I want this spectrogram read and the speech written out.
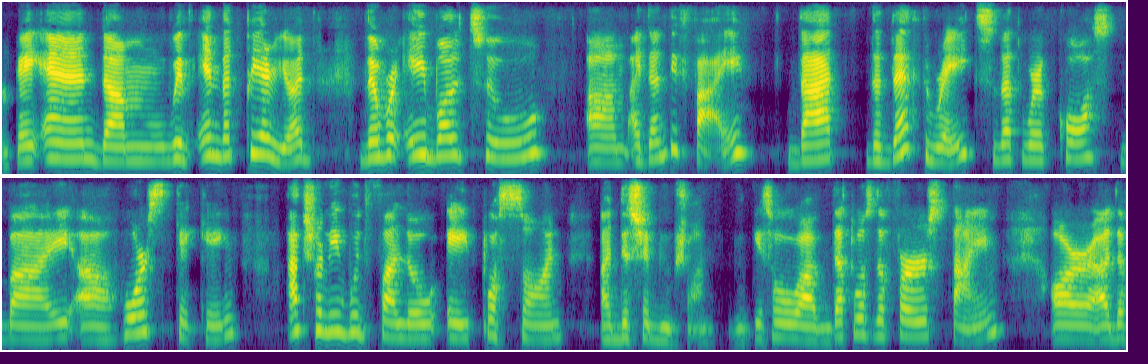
Okay, and um, within that period, they were able to um, identify that the death rates that were caused by horse kicking actually would follow a Poisson uh, distribution. Okay, so uh, that was the first time or uh, the,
